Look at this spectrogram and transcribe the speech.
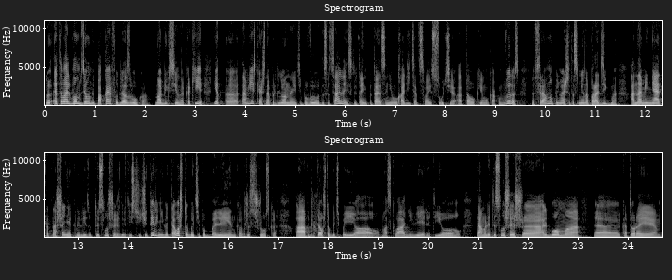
Ну, это альбом, сделанный по кайфу для звука. Но объективно, какие... Нет, э, там есть, конечно, определенные типа выводы социальные, если они пытаются не уходить от своей сути, от того, к ему, как он вырос, но все равно, понимаешь, эта смена парадигмы, она меняет отношение к релизу. Ты слушаешь 2004 не для того, чтобы, типа, блин, как же жестко, а для того, чтобы, типа, йоу, Москва не верит, йоу. Там, или ты слушаешь э, альбом, э, который...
